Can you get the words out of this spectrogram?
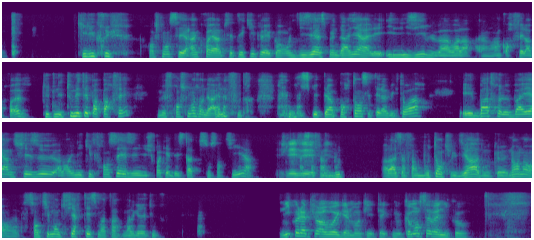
qui l'eût cru Franchement, c'est incroyable. Cette équipe, euh, comme on le disait la semaine dernière, elle est illisible. Bah, voilà, elle a encore fait la preuve. Tout, tout n'était pas parfait, mais franchement, j'en ai rien à foutre. Ce qui était important, c'était la victoire. Et battre le Bayern chez eux, alors une équipe française, et je crois qu'il y a des stats qui sont sortis hier. Je les ah, ai. ça, fait un bout, voilà, ça fait un bout de temps, tu le diras. Donc, euh, non, non, sentiment de fierté ce matin, malgré tout. Nicolas Puravo également qui est avec nous. Comment ça va, Nico?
